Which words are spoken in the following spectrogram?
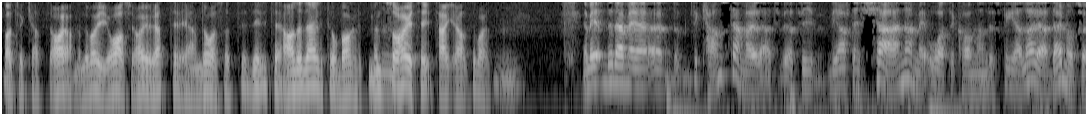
bara tycka att ja, ja, men det var ju jag så jag har ju rätt till det ändå. Så det, det är lite, ja det där är lite obehagligt. Men mm. så har ju Tiger alltid varit. Mm. Ja, men det där med, det kan stämma det där att, att vi, vi har haft en kärna med återkommande spelare. Däremot så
